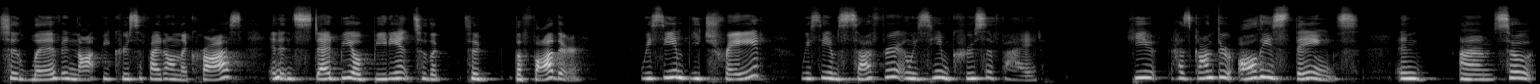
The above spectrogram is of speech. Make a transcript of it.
to live and not be crucified on the cross and instead be obedient to the, to the Father. We see him betrayed, we see him suffer, and we see him crucified. He has gone through all these things. And um, so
